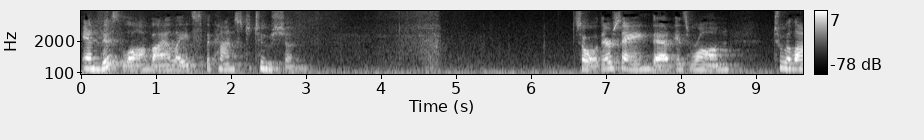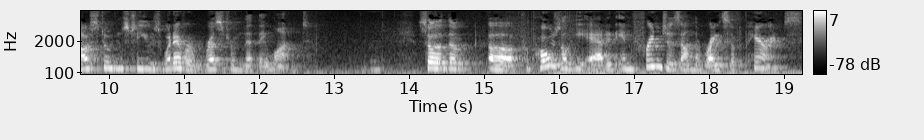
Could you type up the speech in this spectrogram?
And this law violates the Constitution. So they're saying that it's wrong to allow students to use whatever restroom that they want. So the uh, proposal, he added, infringes on the rights of parents.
